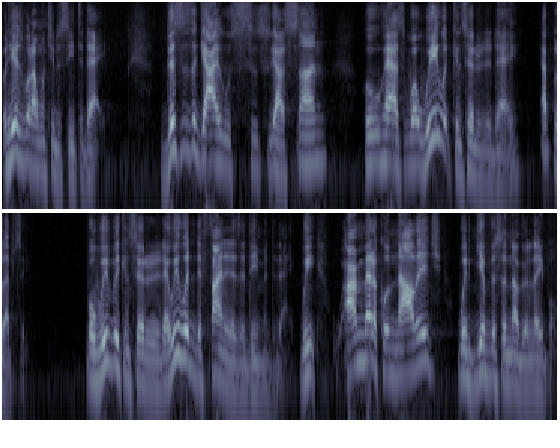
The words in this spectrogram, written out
But here's what I want you to see today. This is a guy who's, got a son who has what we would consider today epilepsy. What we would consider today, we wouldn't define it as a demon today. We, our medical knowledge would give this another label.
